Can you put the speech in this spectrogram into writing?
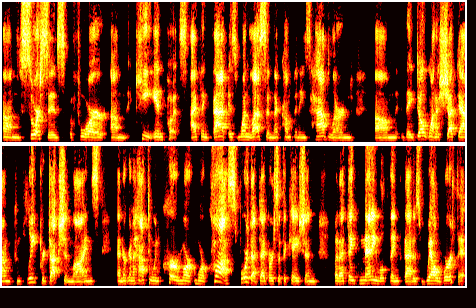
um, sources for um, key inputs. I think that is one lesson that companies have learned. Um, they don't want to shut down complete production lines and are going to have to incur more, more costs for that diversification. But I think many will think that is well worth it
